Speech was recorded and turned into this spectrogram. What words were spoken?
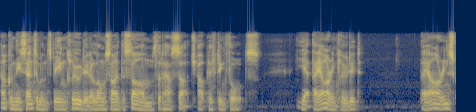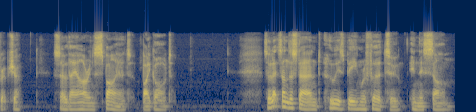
How can these sentiments be included alongside the Psalms that have such uplifting thoughts? Yet they are included. They are in Scripture, so they are inspired by God. So let's understand who is being referred to in this psalm.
